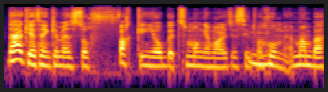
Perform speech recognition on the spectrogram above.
det här kan jag tänka mig är så fucking jobbigt som många varit i situation med. Man bara,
